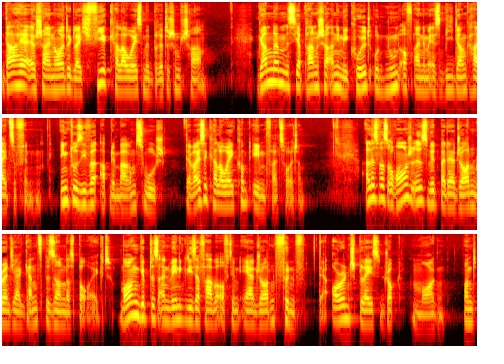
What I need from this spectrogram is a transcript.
Daher erscheinen heute gleich vier Colorways mit britischem Charme. Gundam ist japanischer Anime-Kult und nun auf einem SB Dunk High zu finden, inklusive abnehmbarem Swoosh. Der weiße Colorway kommt ebenfalls heute. Alles, was orange ist, wird bei der Jordan Brand ja ganz besonders beäugt. Morgen gibt es ein wenig dieser Farbe auf dem Air Jordan 5. Der Orange Blaze droppt morgen. Und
